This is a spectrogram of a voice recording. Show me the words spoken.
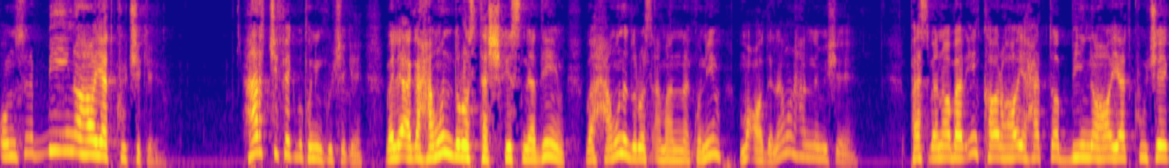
عنصر بی نهایت کوچکه هر چی فکر بکنیم کوچکه ولی اگه همون درست تشخیص ندیم و همون درست عمل نکنیم معادلمون حل نمیشه. پس بنابراین کارهای حتی بینهایت کوچک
